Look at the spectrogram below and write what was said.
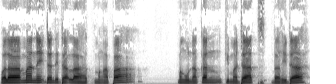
Wala manik dan tidaklah mengapa menggunakan kimadat baridah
